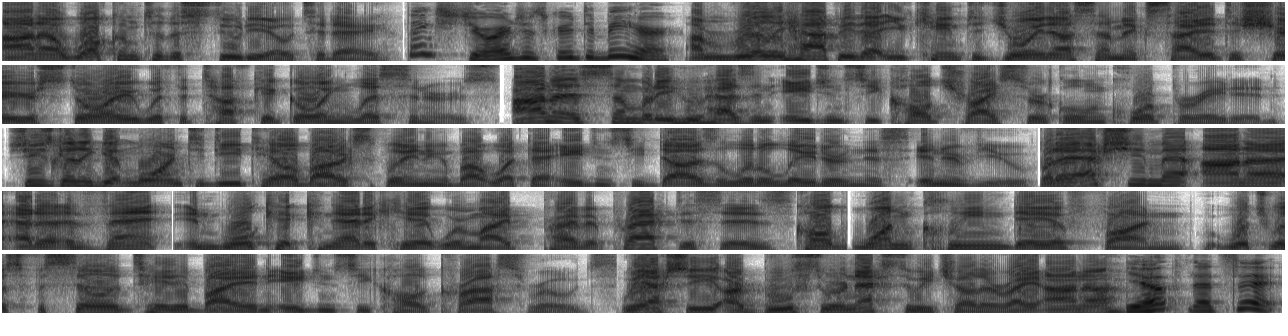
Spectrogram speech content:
Anna, welcome to the studio today. Thanks, George. It's great to be here. I'm really happy that you came to join us. I'm excited to share your story with the Tough Get Going listeners. Anna is someone somebody who has an agency called Tricircle Incorporated. She's going to get more into detail about explaining about what that agency does a little later in this interview. But I actually met Anna at an event in Wolcott, Connecticut, where my private practice is, called One Clean Day of Fun, which was facilitated by an agency called Crossroads. We actually, our booths were next to each other, right, Anna? Yep, that's it.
